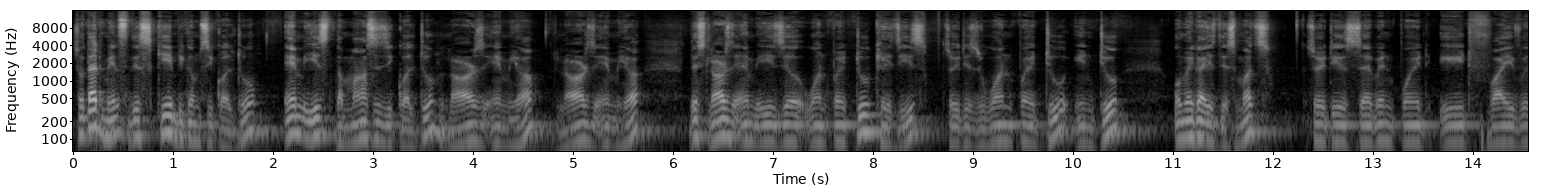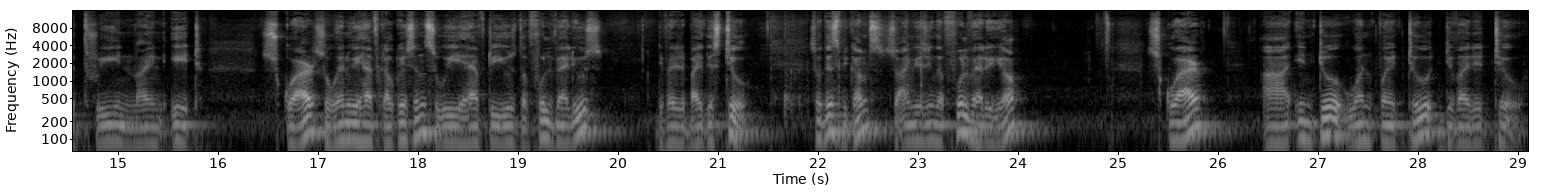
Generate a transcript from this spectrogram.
so that means this k becomes equal to m is the mass is equal to large m here large m here. This large m is uh, 1.2 kgs so it is 1.2 into omega is this much so it is 7.85398 square so when we have calculations we have to use the full values divided by this 2 so this becomes so i'm using the full value here square uh, into 1.2 divided 2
